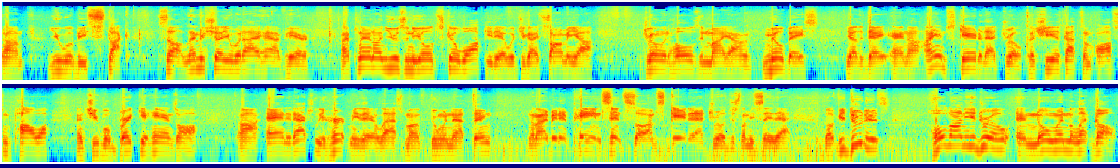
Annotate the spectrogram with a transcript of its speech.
um, you will be stuck. So let me show you what I have here. I plan on using the old Milwaukee there which you guys saw me uh, drilling holes in my uh, mill base the other day and uh, I am scared of that drill because she has got some awesome power and she will break your hands off. Uh, and it actually hurt me there last month doing that thing and I've been in pain since so I'm scared of that drill just let me say that. So if you do this hold on to your drill and know when to let go.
